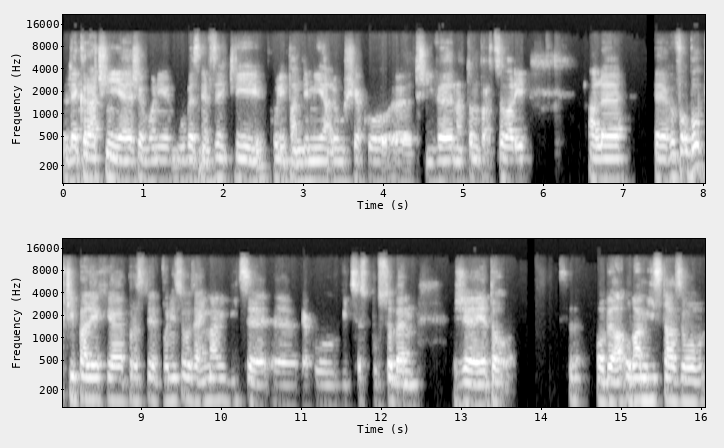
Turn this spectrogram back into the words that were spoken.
Legrační je, že oni vůbec nevznikli kvůli pandemii, ale už jako uh, dříve na tom pracovali. Ale v obou případech je prostě, oni jsou zajímaví více, jako více způsobem, že je to oba, oba místa jsou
